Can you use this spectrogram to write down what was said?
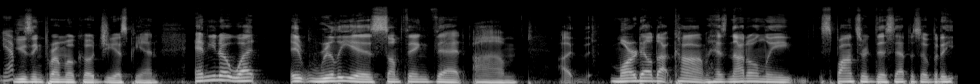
Yep. using promo code GSPN. And you know what? It really is something that um, uh, Mardel.com has not only sponsored this episode, but he,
